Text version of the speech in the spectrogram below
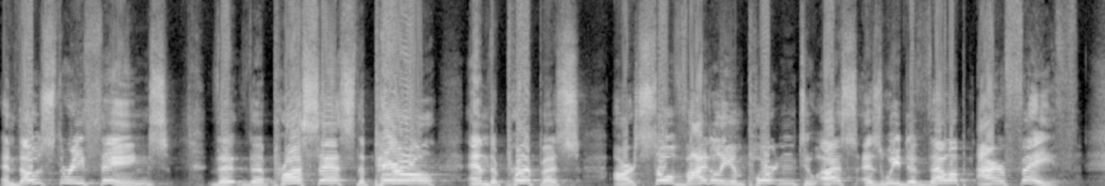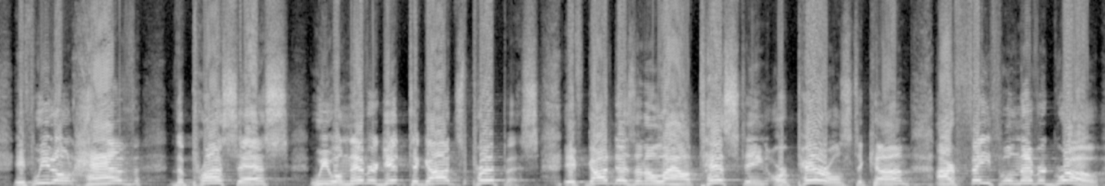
And those three things, the, the process, the peril, and the purpose, are so vitally important to us as we develop our faith. If we don't have the process, we will never get to God's purpose. If God doesn't allow testing or perils to come, our faith will never grow.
